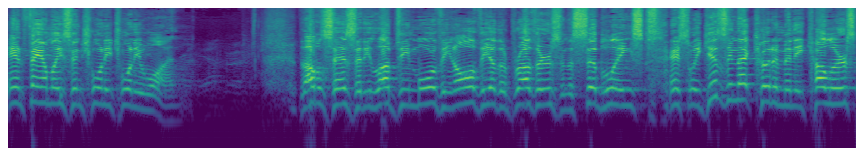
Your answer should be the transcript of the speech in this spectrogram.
in families in 2021. The Bible says that he loved him more than all the other brothers and the siblings. And so he gives him that coat of many colors.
